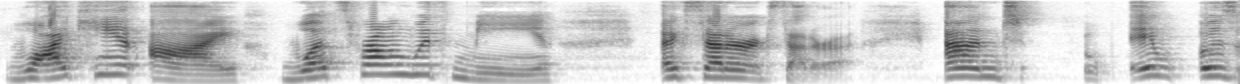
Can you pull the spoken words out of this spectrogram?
Why can't I? What's wrong with me? Etc., etc. And it was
